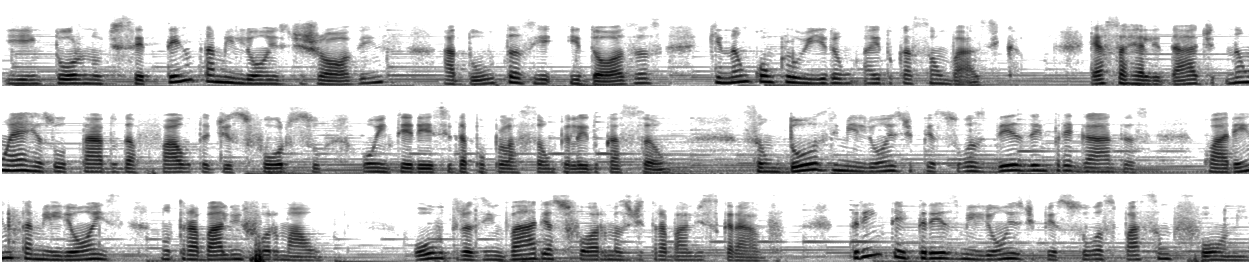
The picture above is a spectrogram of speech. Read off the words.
e em torno de 70 milhões de jovens, adultas e idosas que não concluíram a educação básica. Essa realidade não é resultado da falta de esforço ou interesse da população pela educação. São 12 milhões de pessoas desempregadas, 40 milhões no trabalho informal outras em várias formas de trabalho escravo. 33 milhões de pessoas passam fome.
